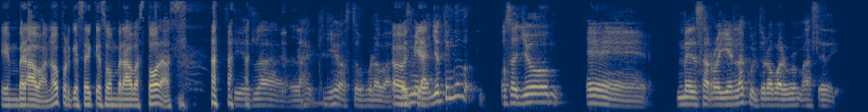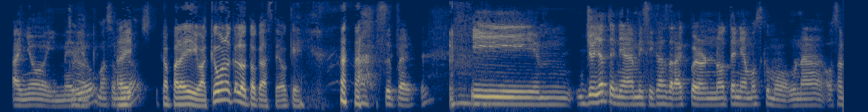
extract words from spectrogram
en brava, no? Porque sé que son bravas todas. Sí, es la, la que brava. Pues mira, yo tengo, o sea, yo eh, me desarrollé en la cultura ballroom hace año y medio, más o menos. Para ahí iba. Qué bueno que lo tocaste, ok. Ah, súper. Y mm, yo ya tenía a mis hijas drag, pero no teníamos como una, o sea,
